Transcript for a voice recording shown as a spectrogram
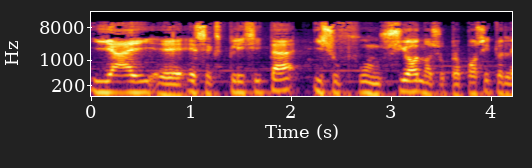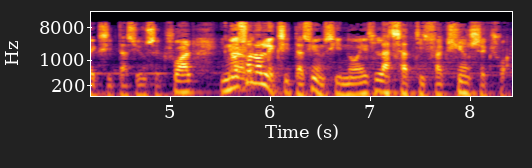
y hay eh, es explícita y su función o su propósito es la excitación sexual y no Claro. solo la excitación, sino es la satisfacción sexual.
